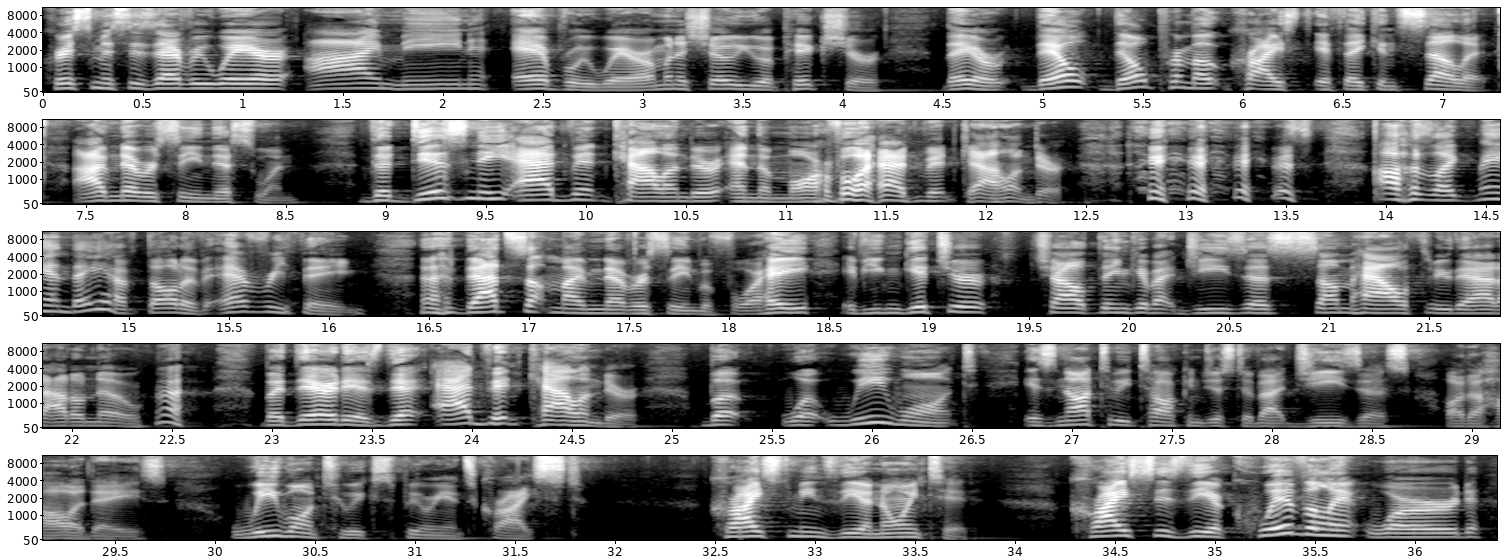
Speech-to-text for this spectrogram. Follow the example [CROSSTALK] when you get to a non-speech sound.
Christmas is everywhere. I mean everywhere. I'm going to show you a picture. They are they'll they'll promote Christ if they can sell it. I've never seen this one. The Disney Advent calendar and the Marvel [LAUGHS] Advent calendar. [LAUGHS] I was like, man, they have thought of everything. [LAUGHS] That's something I've never seen before. Hey, if you can get your child thinking about Jesus somehow through that, I don't know. but there it is, the Advent calendar. But what we want is not to be talking just about Jesus or the holidays. We want to experience Christ. Christ means the anointed. Christ is the equivalent word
